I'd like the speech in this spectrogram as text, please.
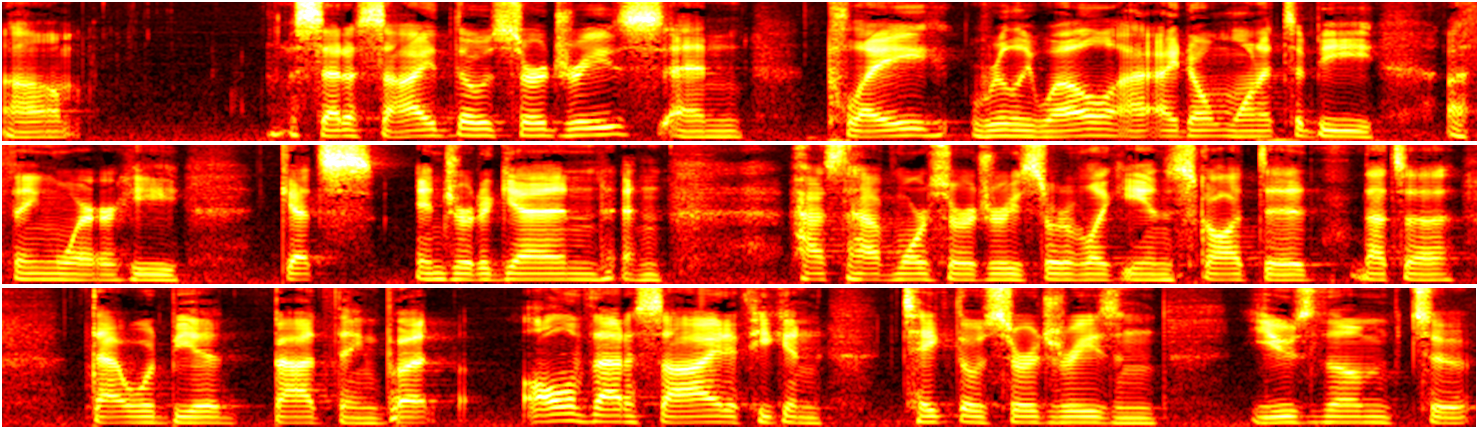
um, set aside those surgeries and play really well. I, I, don't want it to be a thing where he gets injured again and has to have more surgeries, sort of like Ian Scott did. That's a that would be a bad thing. But all of that aside, if he can take those surgeries and use them to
